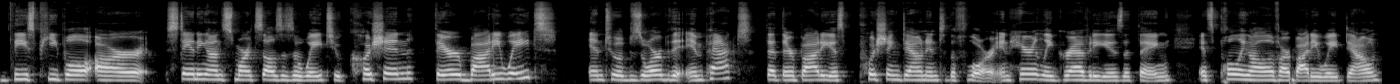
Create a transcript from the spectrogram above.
these people are standing on smart cells as a way to cushion their body weight and to absorb the impact that their body is pushing down into the floor. Inherently, gravity is a thing. It's pulling all of our body weight down.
